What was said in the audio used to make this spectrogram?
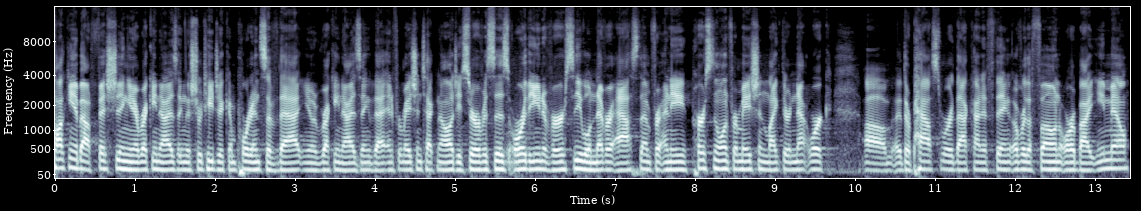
talking about phishing, you know, recognizing the strategic importance of that, you know, recognizing that information technology services or the university will never ask them for any personal information like their network, um, their password, that kind of thing, over the phone or by email.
